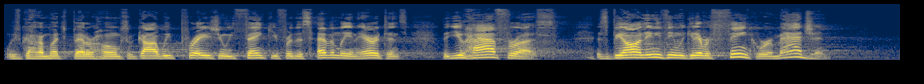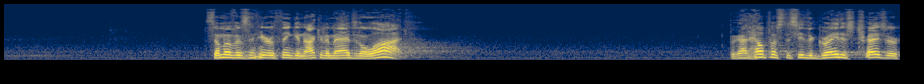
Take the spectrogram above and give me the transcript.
We've got a much better home. So, God, we praise you and we thank you for this heavenly inheritance that you have for us. It's beyond anything we could ever think or imagine. Some of us in here are thinking, I can imagine a lot. But God, help us to see the greatest treasure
